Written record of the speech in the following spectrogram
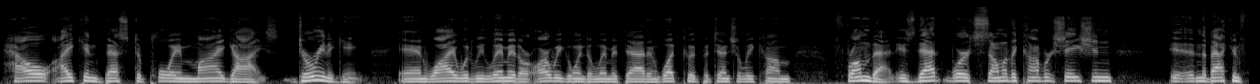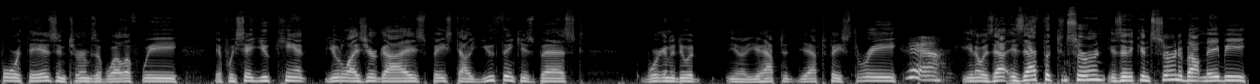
how I can best deploy my guys during a game. And why would we limit, or are we going to limit that? And what could potentially come from that? Is that where some of the conversation and the back and forth is in terms of well, if we if we say you can't utilize your guys based how you think is best, we're going to do it. You know, you have to you have to face three. Yeah. You know, is that is that the concern? Is it a concern about maybe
